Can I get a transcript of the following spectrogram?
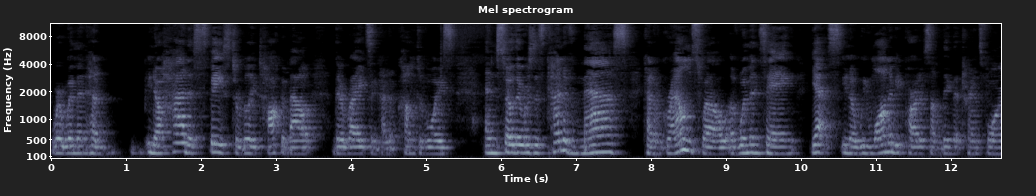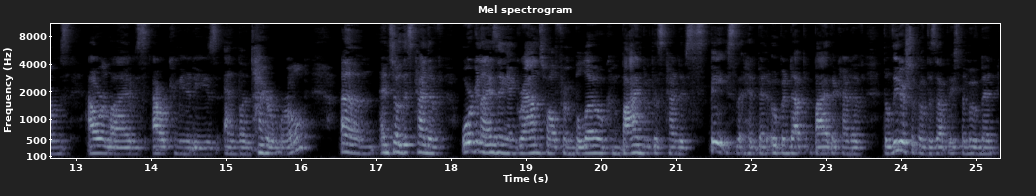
where women had, you know, had a space to really talk about their rights and kind of come to voice. And so there was this kind of mass kind of groundswell of women saying, yes, you know, we want to be part of something that transforms our lives, our communities, and the entire world. Um, and so this kind of organizing and groundswell from below combined with this kind of space that had been opened up by the kind of the leadership of the Zapatista movement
